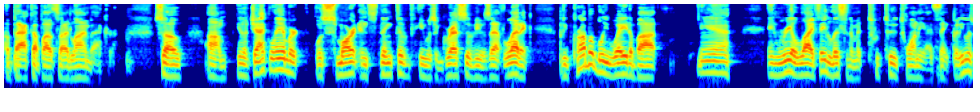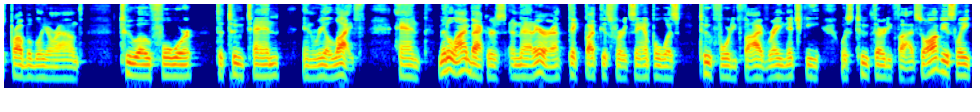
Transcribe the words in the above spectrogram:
a backup outside linebacker. So, um, you know, Jack Lambert was smart, instinctive. He was aggressive. He was athletic, but he probably weighed about, yeah, in real life they listed him at 220, I think, but he was probably around 204 to 210 in real life. And middle linebackers in that era, Dick Butkus, for example, was 245. Ray Nitschke was 235. So obviously,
